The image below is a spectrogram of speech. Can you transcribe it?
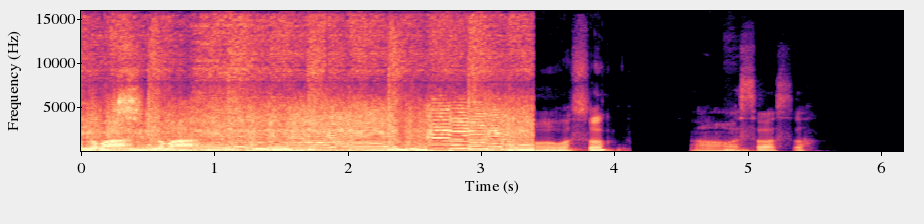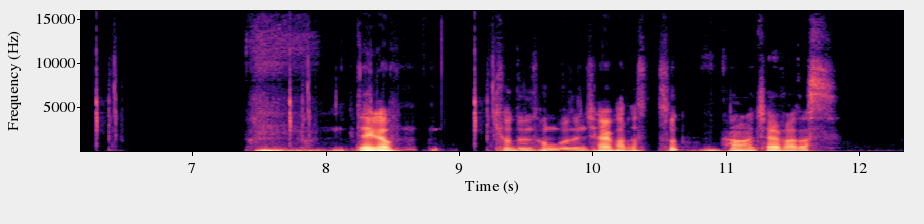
이놈아 이놈아 어 왔어? 아 왔어 왔어 내가 켜둔 선물은 잘 받았어? 어잘 받았어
